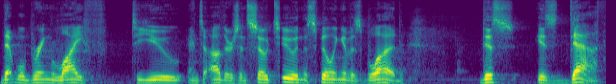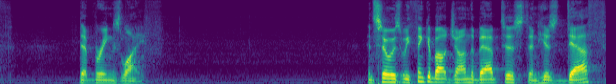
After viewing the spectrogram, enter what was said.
that will bring life to you and to others. And so, too, in the spilling of his blood, this is death that brings life. And so, as we think about John the Baptist and his death,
